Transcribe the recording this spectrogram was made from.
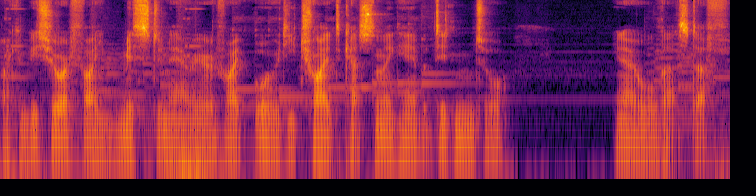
I can be sure if I missed an area, if I already tried to catch something here but didn't, or you know, all that stuff.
